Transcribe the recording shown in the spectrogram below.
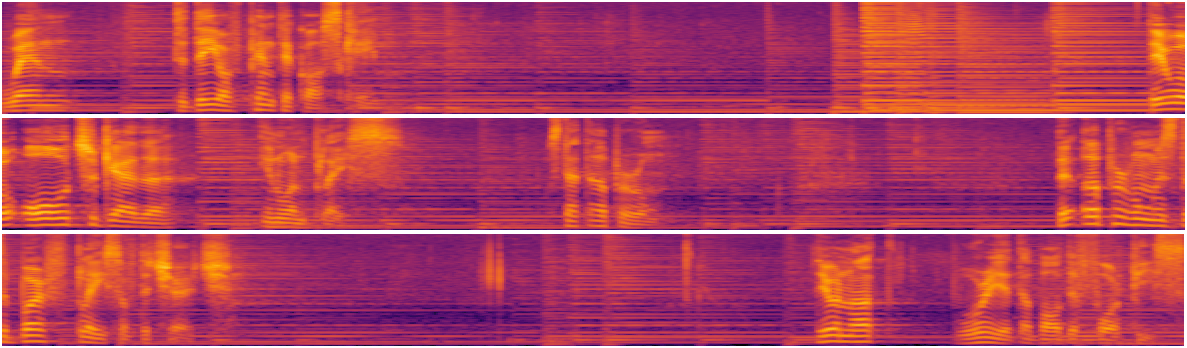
When the day of Pentecost came, they were all together in one place. It's that upper room. The upper room is the birthplace of the church. They were not worried about the four P's.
